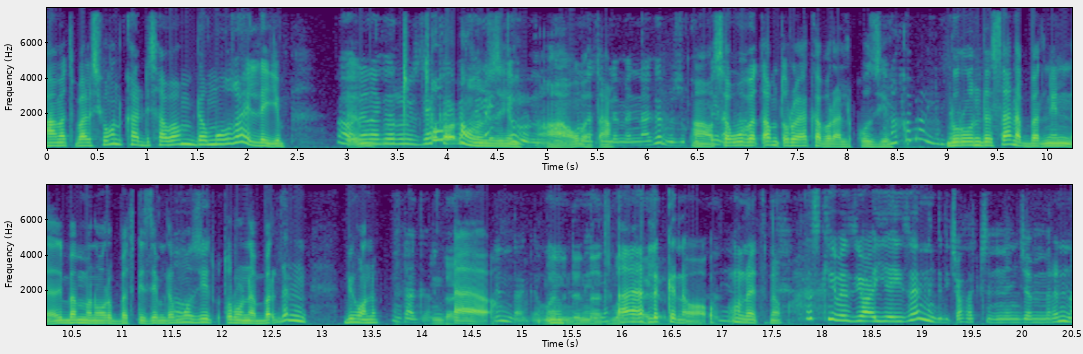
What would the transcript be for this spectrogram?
አመት በዓል ሲሆን ከአዲስ አበባም ደግሞ ብዙ አይለይም። ለነገሩ እዚህ ሰው በጣም ጥሩ ያከብራል እኮ እዚህም። ድሮ እንደዛ ነበር። እኔ በምኖርበት ጊዜም ደግሞ እዚህ ጥሩ ነበር። ግን ቢሆንም ልክ ነው፣ እውነት ነው። እስኪ በዚሁ አያይዘን እንግዲህ ጨዋታችንን እንጀምርና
